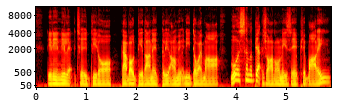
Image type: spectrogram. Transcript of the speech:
။ဒီနေ့နေ့လက်အချိန်တီတော့ကာပေါက်ဒေတာနဲ့ကလေးအောင်မျိုးအနီးတစ်ဝိုက်မှာမိုးအဆက်မပြတ်ရွာသွန်းနေစေဖြစ်ပါတယ်။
